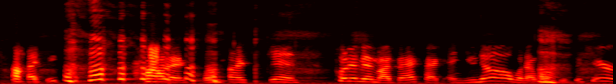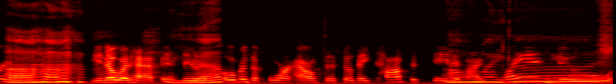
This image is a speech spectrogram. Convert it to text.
size products for my skin, put them in my backpack, and you know when I uh, went to security, uh-huh. you know what happened? They're over the four ounces, so they confiscated Oh my my brand new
